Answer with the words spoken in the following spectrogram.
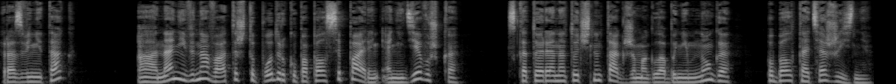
Разве не так? А она не виновата, что под руку попался парень, а не девушка, с которой она точно так же могла бы немного поболтать о жизни.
